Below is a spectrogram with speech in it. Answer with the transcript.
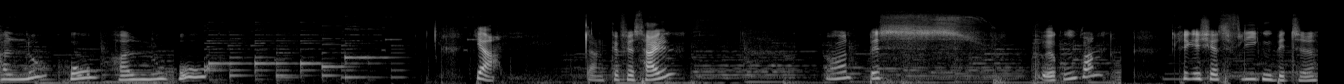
hallo, ho, hallo, ho. Ja. Danke fürs Heilen. Und bis irgendwann kriege ich jetzt Fliegen, bitte.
